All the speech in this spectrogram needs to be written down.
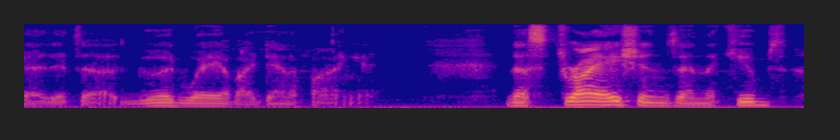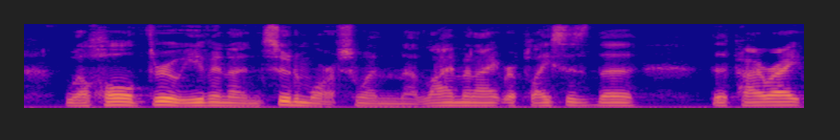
It's a good way of identifying it. The striations and the cubes will hold through even on pseudomorphs when the limonite replaces the, the pyrite.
